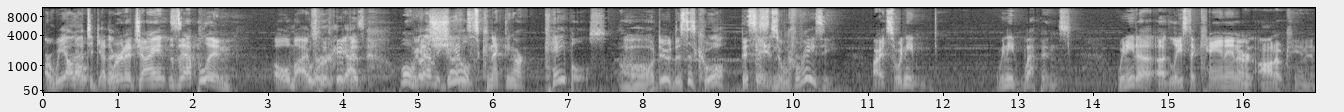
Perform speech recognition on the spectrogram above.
are we on that oh, together? We're in a giant zeppelin. oh my word. Look at got- this. Whoa, we, don't got shields guns. connecting our cables. Oh, dude, this is cool. This Okay, is so- crazy. All right, so we need we need weapons. We need a at least a cannon or an auto cannon.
